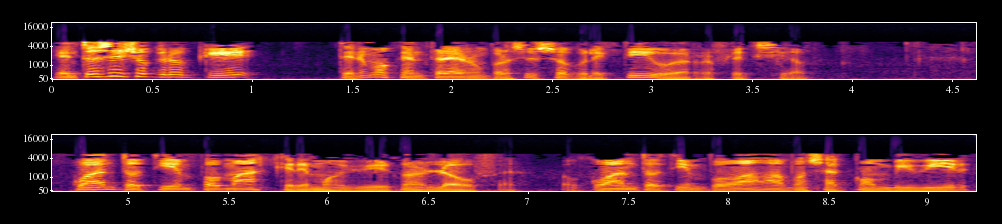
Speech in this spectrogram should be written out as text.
Entonces yo creo que tenemos que entrar en un proceso colectivo de reflexión. ¿Cuánto tiempo más queremos vivir con el loafer? ¿O cuánto tiempo más vamos a convivir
